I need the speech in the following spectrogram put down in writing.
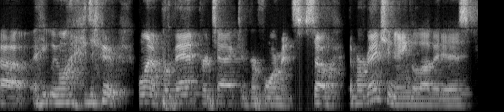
uh, we want to do want to prevent, protect, and performance. So the prevention angle of it is.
